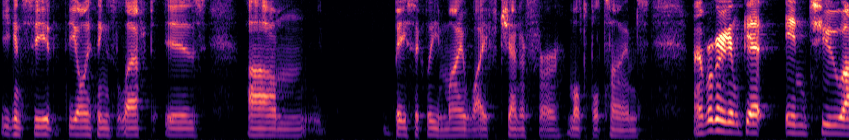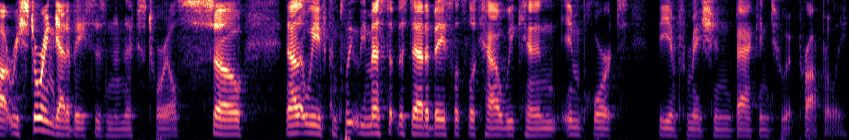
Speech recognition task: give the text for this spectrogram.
you can see that the only things left is um, basically my wife Jennifer multiple times. And we're going to get into uh, restoring databases in the next tutorial. So now that we've completely messed up this database, let's look how we can import the information back into it properly.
